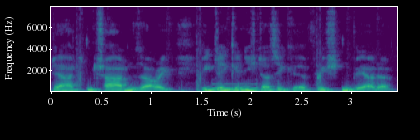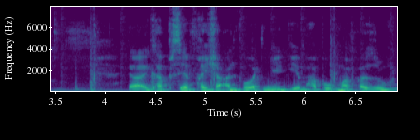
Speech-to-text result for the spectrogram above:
der hat einen Schaden, sage ich. Ich denke nicht, dass ich äh, flüchten werde. Ja, ich habe sehr freche Antworten gegeben, habe auch mal versucht,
